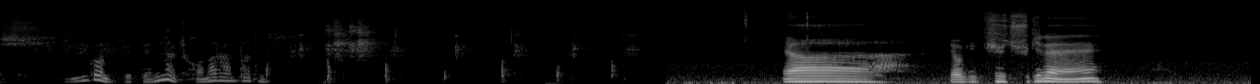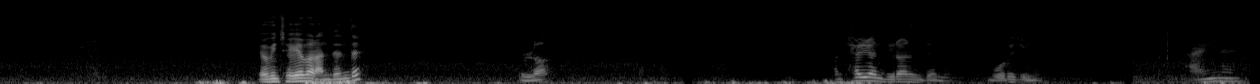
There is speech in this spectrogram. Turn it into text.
씨 이건 왜 맨날 전화를 안 받아 야 여기 뷰 죽이네 여긴 재개발 안 된대? 몰라? 한 8년 뒤라는데 뭐 모르지 뭐. 다행이네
